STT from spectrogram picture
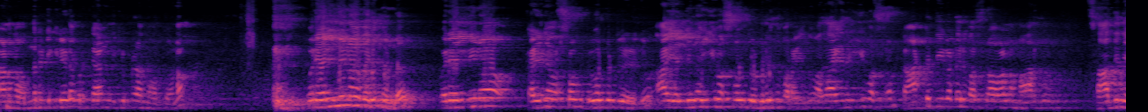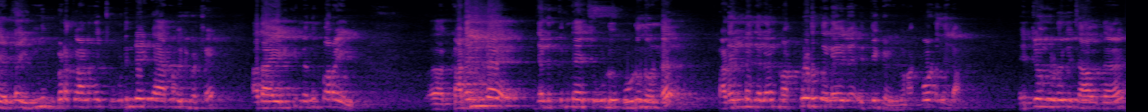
ആണെന്ന് ഒന്നര ഡിഗ്രിയുടെ പ്രഖ്യാപനം നിൽക്കുമ്പോഴാണെന്ന് ഓർത്തോണം. ഒരു എല്ലിനോ വരുന്നുണ്ട്. ഒരു എല്ലിനോ കഴിഞ്ഞ വർഷവും രൂപപ്പെട്ടു കഴിഞ്ഞു. ആ എല്ലിനോ ഈ വർഷവും തുടരുമെന്ന് പറയുന്നു. അതായത് ഈ വർഷം കാട്ടുതീകളുടെ ഒരു വർഷമാവാനുള്ള മാർഗം സാധ്യതയുണ്ട്. ഇന്നും ഇവിടെ കാണുന്ന ചൂടിന്റെ കാരണം ഒരുപക്ഷെ അതായിരിക്കും എന്ന് പറയുന്നു. കടലിലെ ജലത്തിന്റെ ചൂട് കൂടുന്നുണ്ട്. കടലിന്റെ ജലം റെക്കോർഡ് നിലയിൽ എത്തിക്കഴിഞ്ഞു. റെക്കോർഡ് നില. ഏറ്റവും കൂടുതൽ ചാവത്ത്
